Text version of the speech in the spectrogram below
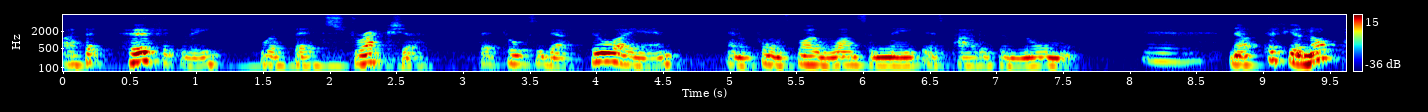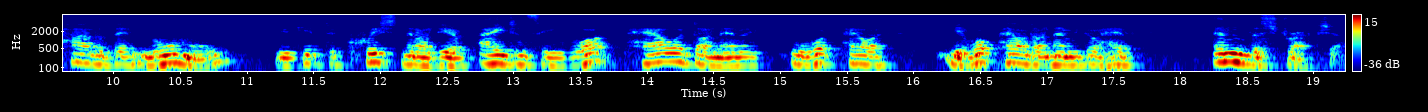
I fit perfectly with that structure that talks about who I am and informs my wants and needs as part of the normal. Mm. Now, if you're not part of that normal, you get to question that idea of agency. What power dynamic, or what power, yeah, what power dynamic do I have in the structure?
